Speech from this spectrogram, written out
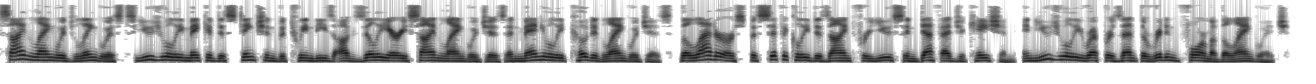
Sign language linguists usually make a distinction between these auxiliary sign languages and manually coded languages, the latter are specifically designed for use in deaf education, and usually represent the written form of the language.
